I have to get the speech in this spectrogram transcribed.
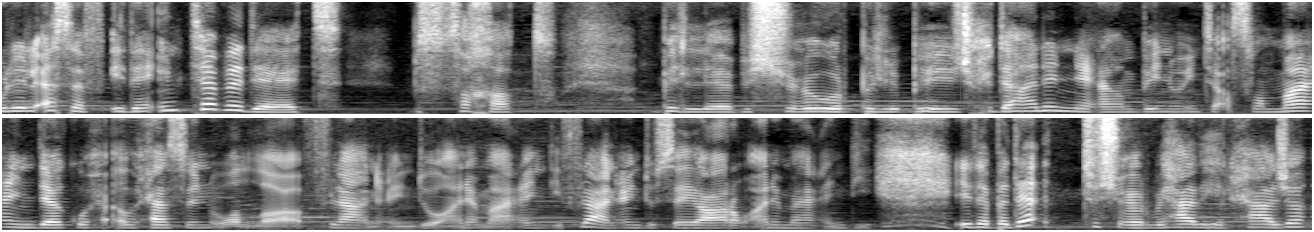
وللأسف إذا أنت بديت بالسخط بالشعور بجحدان النعم بإنه أنت أصلا ما عندك أو حاسس إنه والله فلان عنده وأنا ما عندي فلان عنده سيارة وأنا ما عندي. إذا بدأت تشعر بهذه الحاجة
